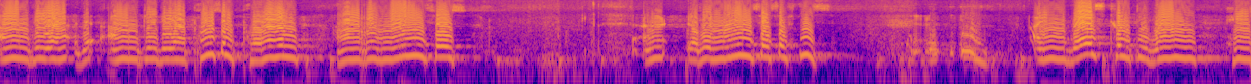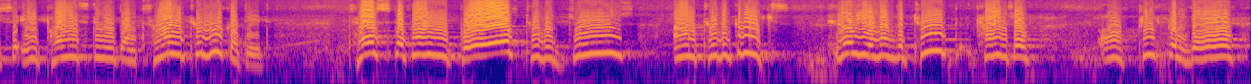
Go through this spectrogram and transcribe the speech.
And the, uh, and the Apostle Paul uh, reminds us uh, reminds us of this. In verse 21, he points to it and tries to look at it, testifying both to the Jews and to the Greeks. Now you have the two kinds of, of people there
